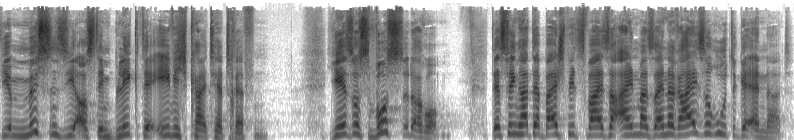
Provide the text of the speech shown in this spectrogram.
wir müssen sie aus dem Blick der Ewigkeit her treffen. Jesus wusste darum. Deswegen hat er beispielsweise einmal seine Reiseroute geändert.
